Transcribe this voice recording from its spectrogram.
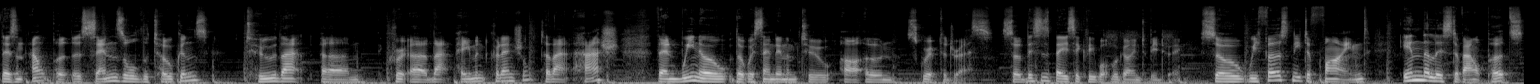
there's an output that sends all the tokens to that um, uh, that payment credential, to that hash, then we know that we're sending them to our own script address. So this is basically what we're going to be doing. So we first need to find in the list of outputs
